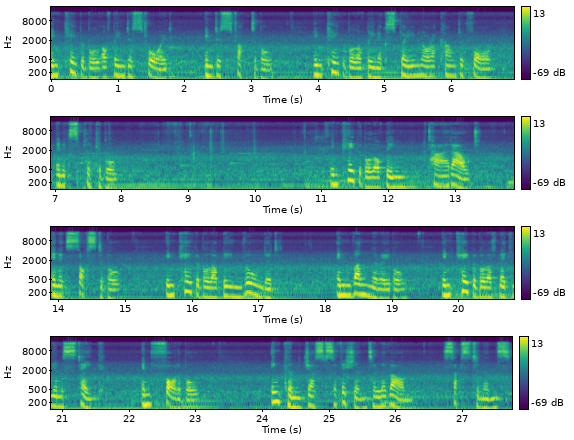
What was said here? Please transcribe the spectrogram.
Incapable of being destroyed, indestructible, incapable of being explained or accounted for, inexplicable, incapable of being tired out, inexhaustible, incapable of being wounded, invulnerable, incapable of making a mistake, infallible, income just sufficient to live on, subsistence,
